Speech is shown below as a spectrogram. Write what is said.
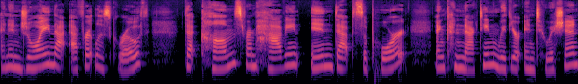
and enjoying that effortless growth that comes from having in depth support and connecting with your intuition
